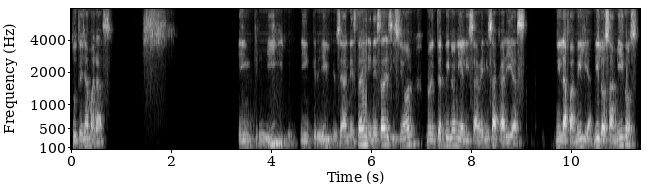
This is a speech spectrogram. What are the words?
Tú te llamarás Increíble, increíble. O sea, en esta, en esta decisión no intervino ni Elizabeth ni Zacarías, ni la familia, ni los amigos,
